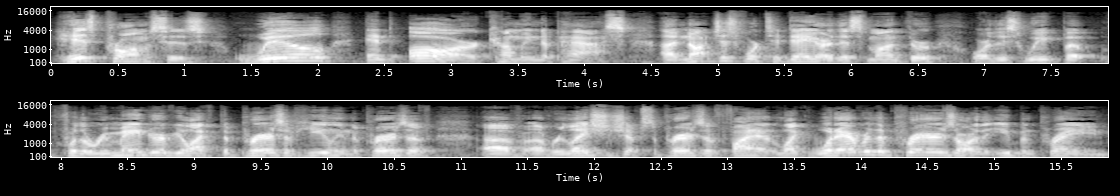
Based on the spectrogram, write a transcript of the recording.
His promises will and are coming to pass. Uh, not just for today or this month or, or this week, but for the remainder of your life. The prayers of healing, the prayers of, of, of relationships, the prayers of finance, like whatever the prayers are that you've been praying,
